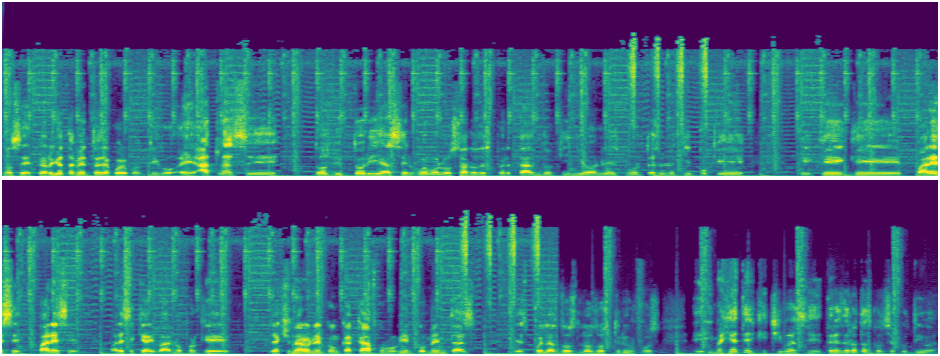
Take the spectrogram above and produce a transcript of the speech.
no sé, pero yo también estoy de acuerdo contigo. Eh, Atlas, eh, dos victorias, el huevo Lozano despertando, Quiñones, Bulto, es un equipo que, que, parece, parece, parece que ahí va, ¿no? Porque reaccionaron en CONCACAF, como bien comentas, y después las dos, los dos triunfos. Imagínate que Chivas, tres derrotas consecutivas,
